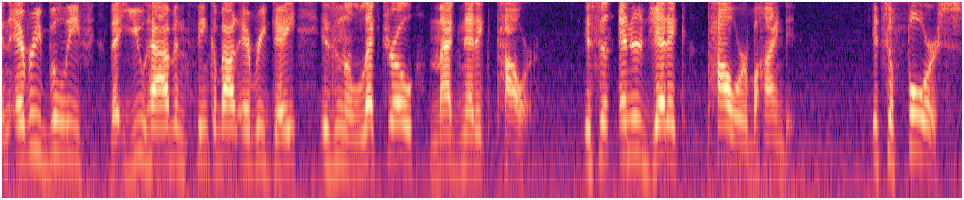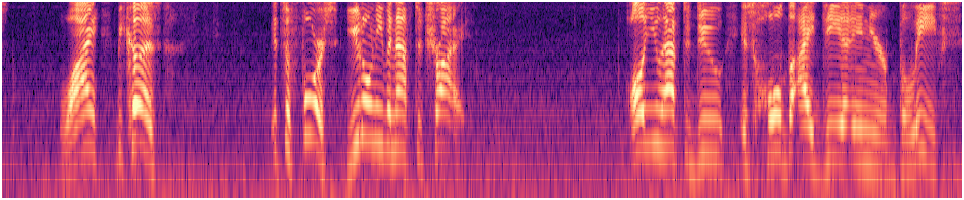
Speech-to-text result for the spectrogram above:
and every belief that you have and think about every day is an electromagnetic power. It's an energetic power behind it. It's a force. Why? Because it's a force. You don't even have to try. All you have to do is hold the idea in your beliefs,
